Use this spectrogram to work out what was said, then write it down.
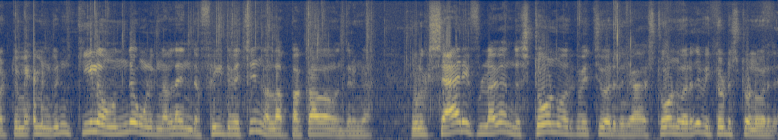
மட்டுமே. டைமண்ட் குயின் கீழே வந்து உங்களுக்கு நல்லா இந்த ஃப்ரீட் வச்சு நல்லா பக்காவாக வந்துருங்க. உங்களுக்கு saree ஃபுல்லாகவே அந்த ஸ்டோன் ஒர்க் வச்சு வருதுங்க. ஸ்டோன் வருது வித்தவுட் ஸ்டோன் வருது.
